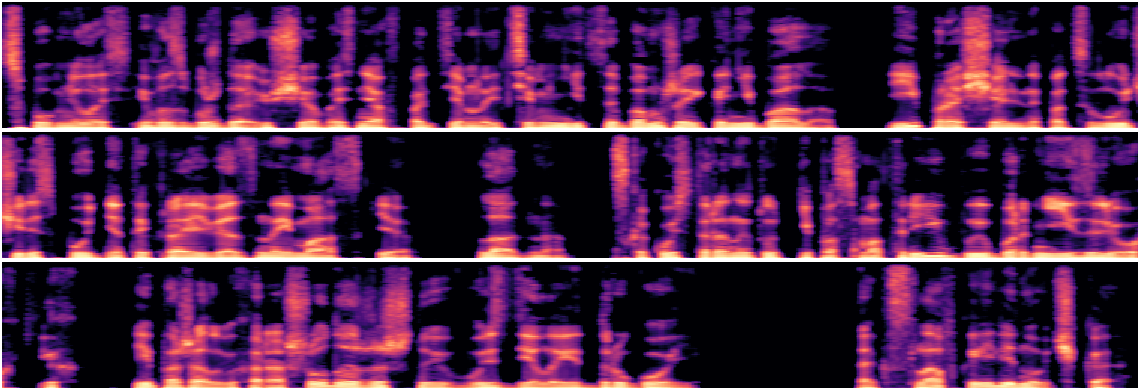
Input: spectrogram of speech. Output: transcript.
Вспомнилась и возбуждающая возня в подземной темнице бомжей-каннибалов, и прощальный поцелуй через поднятый край вязаной маски. Ладно, с какой стороны тут не посмотри, выбор не из легких. И, пожалуй, хорошо даже, что его сделает другой. Так Славка или Ночка?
